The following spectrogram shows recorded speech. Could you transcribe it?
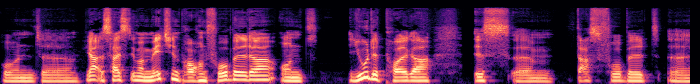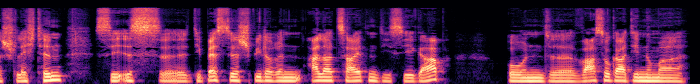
Und äh, ja, es heißt immer, Mädchen brauchen Vorbilder und Judith Polgar ist ähm, das Vorbild äh, schlechthin. Sie ist äh, die beste Spielerin aller Zeiten, die es je gab und äh, war sogar die Nummer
